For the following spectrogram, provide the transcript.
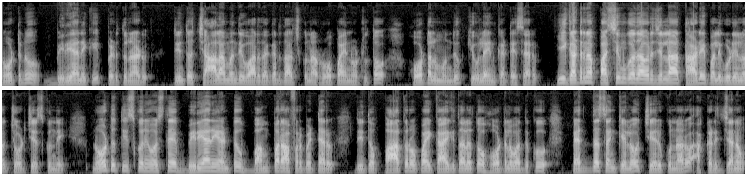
నోటును బిర్యానీకి పెడుతున్నాడు. దీంతో చాలామంది వారి దగ్గర దాచుకున్న రూపాయి నోట్లతో హోటల్ ముందు క్యూ లైన్ కట్టేశారు. ఈ ఘటన పశ్చిమ గోదావరి జిల్లా తాడేపల్లిగూడెంలో చోటు చేసుకుంది. నోటు తీసుకొని వస్తే బిర్యానీ అంటూ బంపర్ ఆఫర్ పెట్టారు. దీంతో పాత రూపాయి కాగితాలతో హోటల్ వద్దకు పెద్ద సంఖ్యలో చేరుకున్నారు అక్కడి జనం.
